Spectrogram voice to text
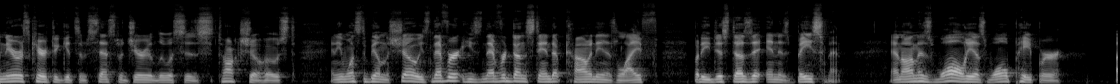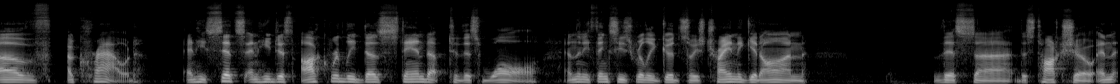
niro's character gets obsessed with jerry lewis's talk show host and he wants to be on the show he's never he's never done stand-up comedy in his life but he just does it in his basement and on his wall he has wallpaper of a crowd and he sits and he just awkwardly does stand up to this wall and then he thinks he's really good so he's trying to get on this uh this talk show and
